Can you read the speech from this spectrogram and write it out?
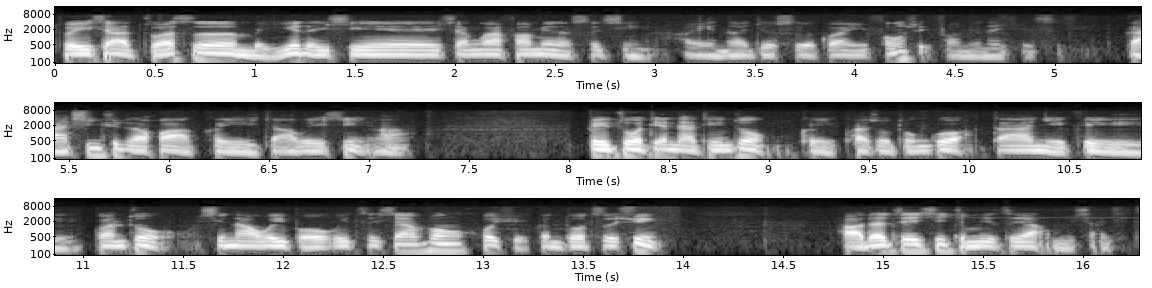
做一下，主要是美业的一些相关方面的事情，还有呢就是关于风水方面的一些事情。感兴趣的话可以加微信啊，备注电台听众，可以快速通过。当然，也可以关注新浪微博“未知先锋”，获取更多资讯。好的，这一期节目就这样，我们下期再见。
